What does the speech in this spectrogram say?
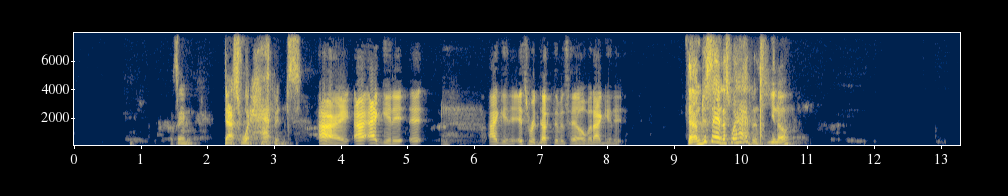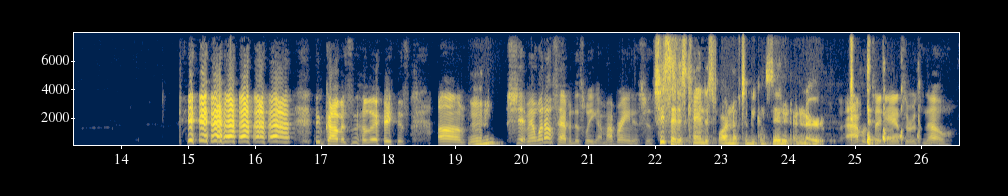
I'm saying that's what happens. All right, I, I get it. it. I get it. It's reductive as hell, but I get it. I'm just saying that's what happens, you know. comments are hilarious. Um, mm-hmm. shit, man. What else happened this week? My brain is just. She said, "Is Candace smart enough to be considered a nerd?" I would say the answer is no.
